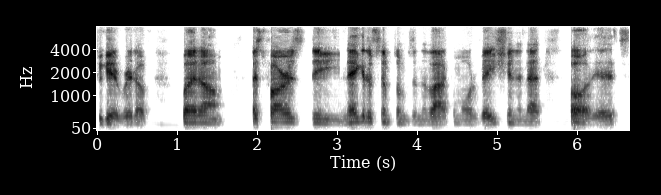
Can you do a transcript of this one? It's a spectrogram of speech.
to get rid of. But um, as far as the negative symptoms and the lack of motivation and that, oh, it's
